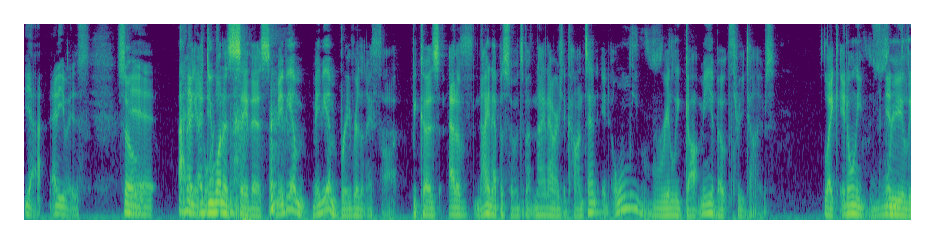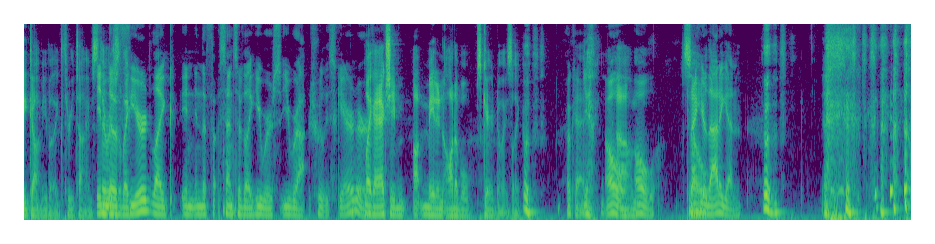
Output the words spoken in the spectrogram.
yeah, anyways. So it- I, I, I do want to say this. Maybe I'm maybe I'm braver than I thought because out of nine episodes, about nine hours of content, it only really got me about three times. Like it only really got me about like three times. in there the was like feared like in in the f- sense of like you were you were actually scared or like I actually uh, made an audible scared noise like "Ugh." okay yeah, oh um, oh can I hear that again.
